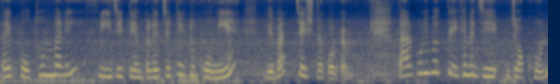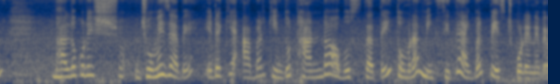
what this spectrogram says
তাই প্রথমবারেই ফ্রিজের টেম্পারেচারটা একটু কমিয়ে দেবার চেষ্টা করবেন। তার পরিবর্তে এখানে যে যখন ভালো করে জমে যাবে, এটাকে আবার কিন্তু ঠান্ডা অবস্থাতেই তোমরা মিক্সিতে একবার পেস্ট করে নেবে।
